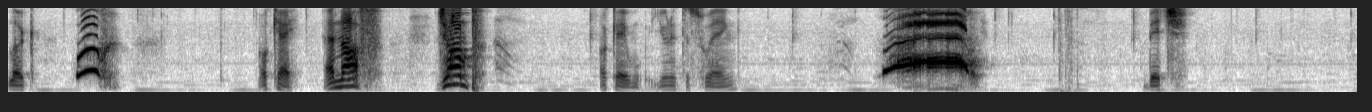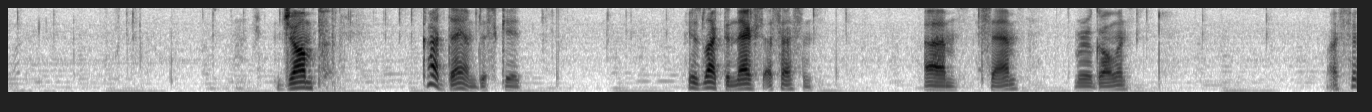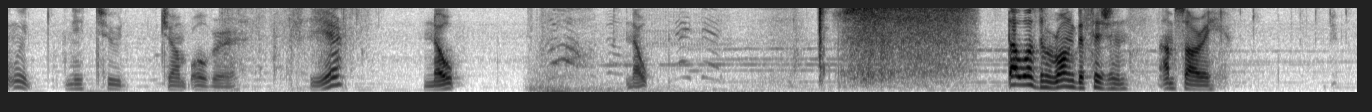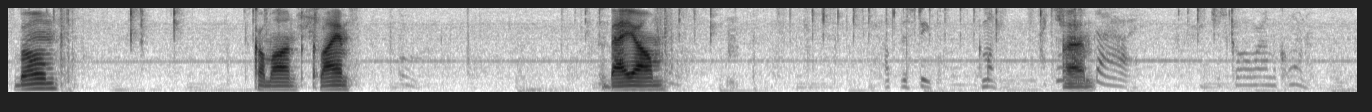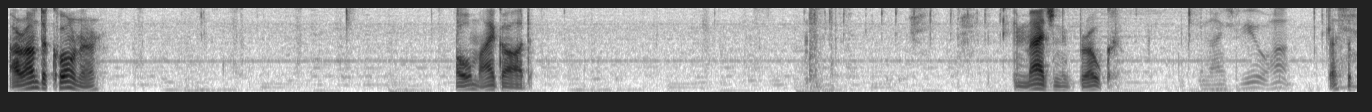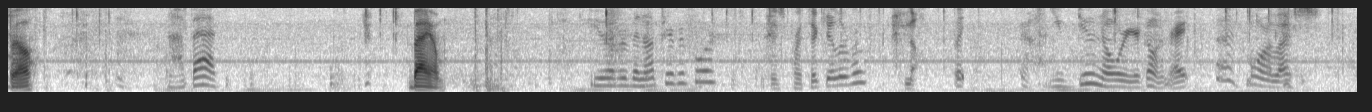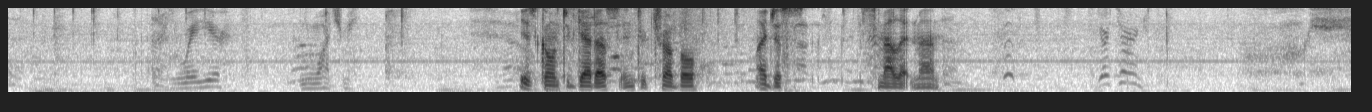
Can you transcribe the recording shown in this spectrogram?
Look. Woo! Okay. Enough! Jump! Okay, you need to swing. Woo! Bitch. Jump. God damn, this kid. He's like the next assassin. Um, Sam, we're we going. I think we need to jump over here. Nope. Nope. That was the wrong decision. I'm sorry. Boom. Come on, climb. Bam. Up the steeple. Come on. I can't Um, jump that high. Just go around the corner. Around the corner. Oh my god. Imagine it broke. It's a nice view, huh? That's a bell. Not bad. Bam. You ever been up here before? This particular roof? No. But you do know where you're going, right? Eh, more or less. You wait here and you watch me. He's going to get us into trouble. I just smell it, man. Your turn. Okay.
